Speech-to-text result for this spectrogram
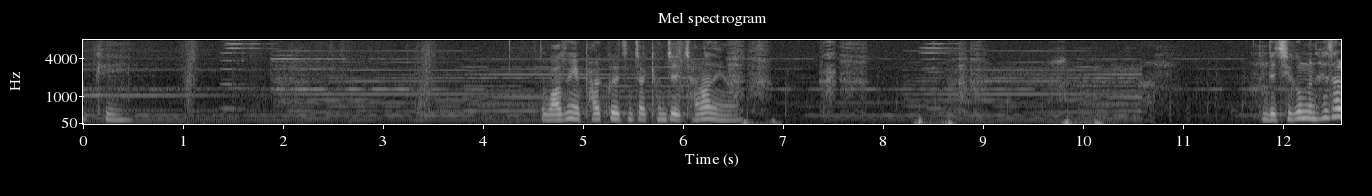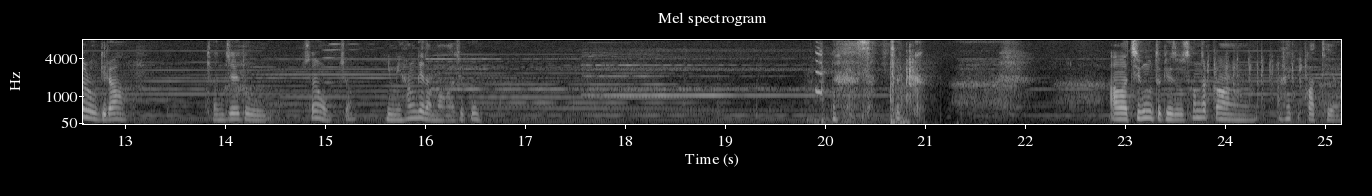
오케이. 또 와중에 발크 진짜 견제 잘하네요. 근데 지금은 해살록이라 견제도 소용없죠. 이미 한 개 남아가지고. 상작강. 아마 지금부터 계속 상작강 할 것 같아요.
